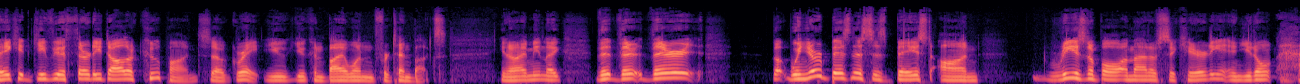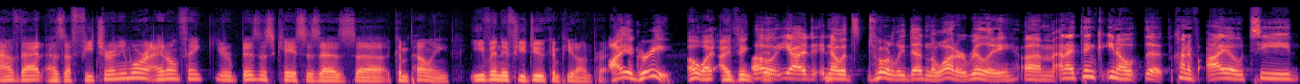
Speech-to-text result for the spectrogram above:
they could give you a thirty dollar coupon. So great, you you can buy one for ten bucks. You know, I mean, like they're they're but when your business is based on reasonable amount of security and you don't have that as a feature anymore, I don't think your business case is as uh, compelling, even if you do compete on price. I agree. Oh, I, I think. Oh that- yeah, no, it's totally dead in the water, really. Um, and I think you know the kind of IoT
